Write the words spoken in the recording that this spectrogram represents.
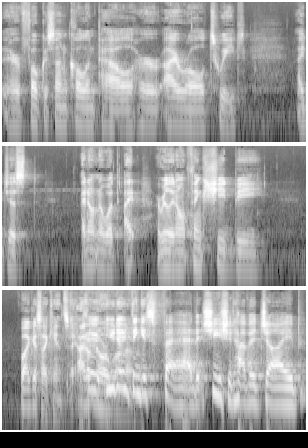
her focus on Colin Powell, her eye roll tweet. I just, I don't know what, I, I really don't think she'd be, well, I guess I can't say. I don't know. You don't think it's fair that she should have a jibe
